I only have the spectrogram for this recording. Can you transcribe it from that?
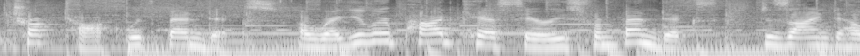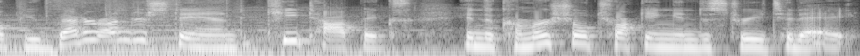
to Truck Talk with Bendix, a regular podcast series from Bendix designed to help you better understand key topics in the commercial trucking industry today.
